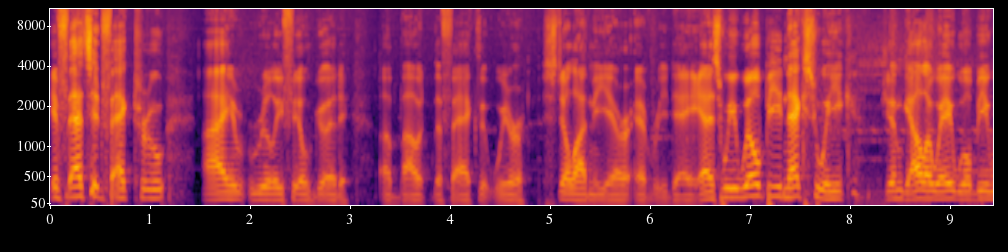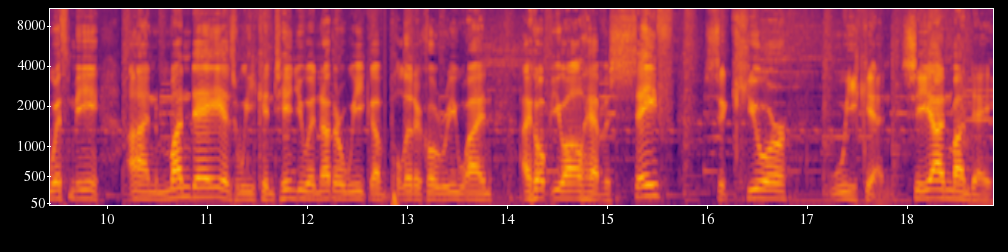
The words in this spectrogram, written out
if that's in fact true, I really feel good about the fact that we're still on the air every day, as we will be next week. Jim Galloway will be with me on Monday as we continue another week of Political Rewind. I hope you all have a safe, secure weekend. See you on Monday.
